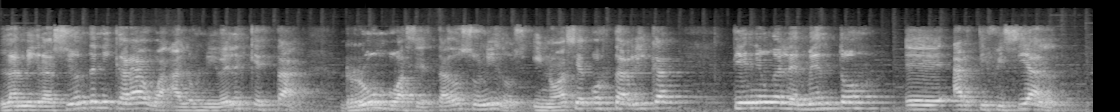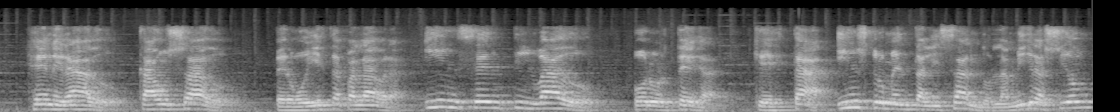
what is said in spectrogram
la migración de Nicaragua a los niveles que está rumbo hacia Estados Unidos y no hacia Costa Rica, tiene un elemento eh, artificial, generado, causado, pero oí esta palabra, incentivado por Ortega que está instrumentalizando la migración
